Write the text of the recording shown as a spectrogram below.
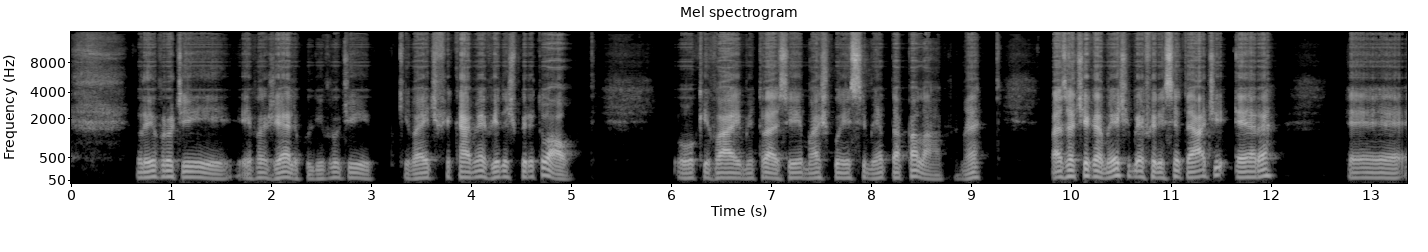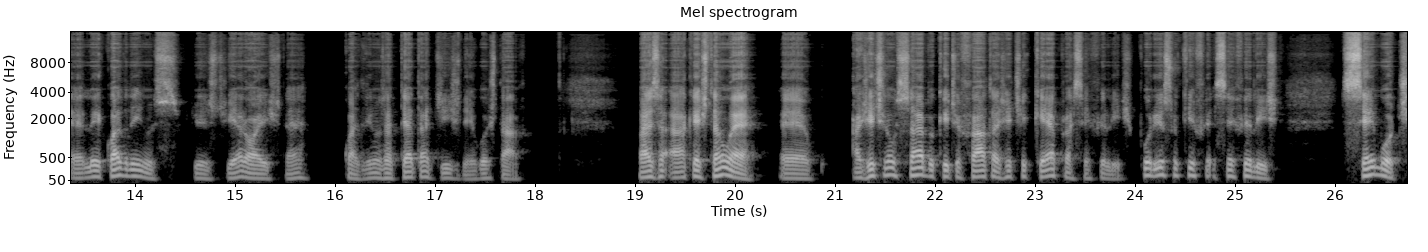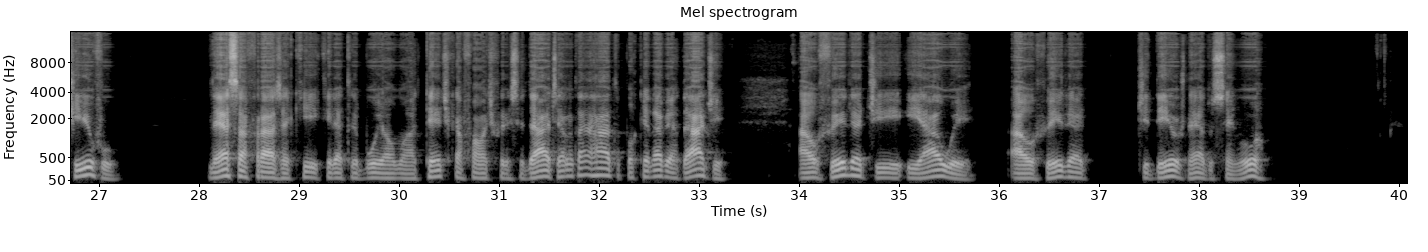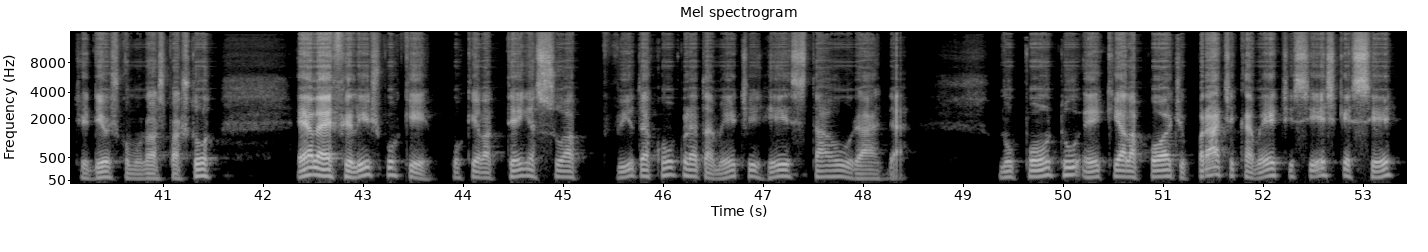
livro de evangélico, livro de que vai edificar a minha vida espiritual. Ou que vai me trazer mais conhecimento da palavra, né? Mas antigamente minha felicidade era é, é, ler quadrinhos de, de, heróis, né? Quadrinhos até da Disney, eu gostava. Mas a, a questão é, é, a gente não sabe o que de fato a gente quer para ser feliz. Por isso que ser feliz sem motivo, nessa frase aqui que ele atribui a uma autêntica forma de felicidade, ela está errada, porque na verdade a ovelha de Yahweh, a ovelha de Deus, né, do Senhor, de Deus como nosso pastor, ela é feliz por quê? Porque ela tem a sua vida completamente restaurada. No ponto em que ela pode praticamente se esquecer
